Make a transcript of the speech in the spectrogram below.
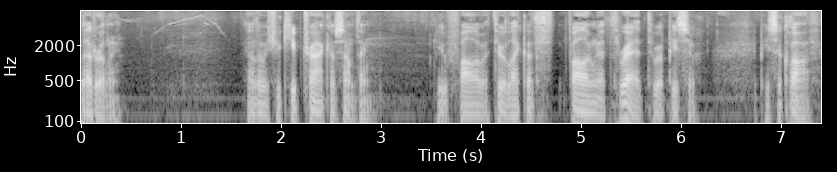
literally. In other words, you keep track of something. You follow it through like a following a thread through a piece of piece of cloth.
